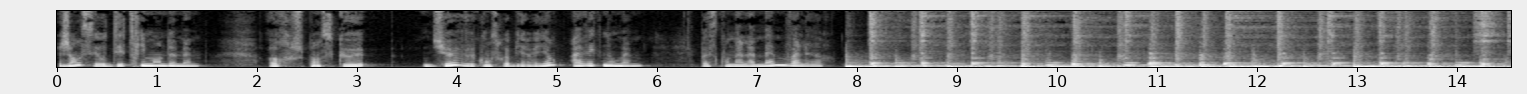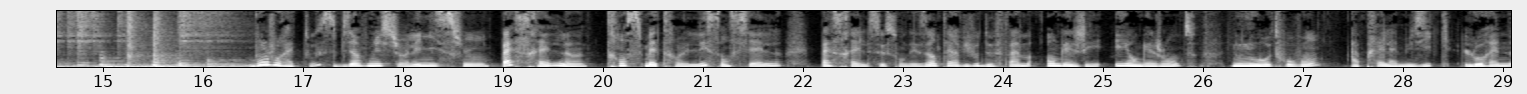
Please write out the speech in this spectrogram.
gens, c'est au détriment d'eux-mêmes. Or, je pense que Dieu veut qu'on soit bienveillant avec nous-mêmes. Parce qu'on a la même valeur. Bonjour à tous, bienvenue sur l'émission Passerelle, transmettre l'essentiel. Passerelle, ce sont des interviews de femmes engagées et engageantes. Nous nous retrouvons après la musique Lorraine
